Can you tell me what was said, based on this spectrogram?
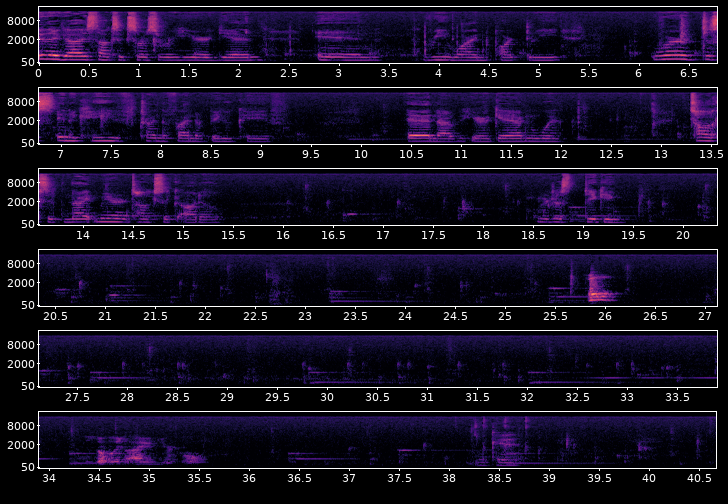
Hey there guys, Toxic Sorcerer here again in Rewind Part 3. We're just in a cave trying to find a bigger cave. And I'm here again with Toxic Nightmare and Toxic Auto. We're just digging. Okay.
